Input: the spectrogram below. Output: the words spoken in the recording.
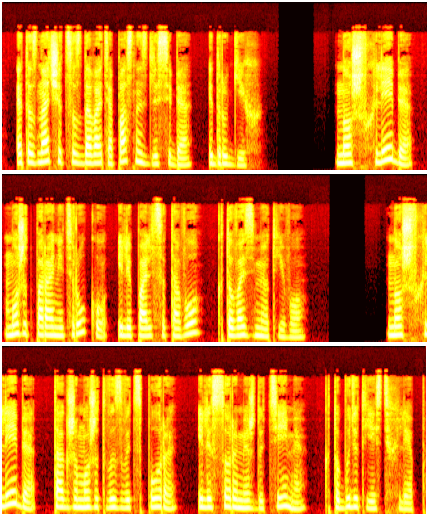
– это значит создавать опасность для себя и других. Нож в хлебе может поранить руку или пальцы того, кто возьмет его. Нож в хлебе также может вызвать споры или ссоры между теми, кто будет есть хлеб.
